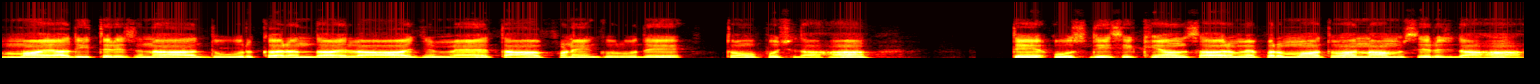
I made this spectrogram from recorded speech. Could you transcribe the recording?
ਮਾਇਆ ਦੀ ਤ੍ਰਿਸ਼ਨਾ ਦੂਰ ਕਰਨ ਦਾ ਇਲਾਜ ਮੈਂ ਤਾਂ ਆਪਣੇ ਗੁਰੂ ਦੇ ਤੋਂ ਪੁੱਛਦਾ ਹਾਂ। ਤੇ ਉਸ ਦੀ ਸਿੱਖਿਆ ਅਨੁਸਾਰ ਮੈਂ ਪਰਮਾਤਮਾ ਨਾਮ ਸਿਰਜਦਾ ਹਾਂ।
